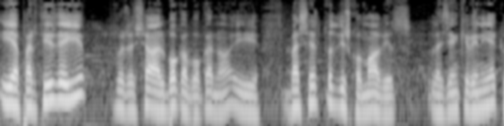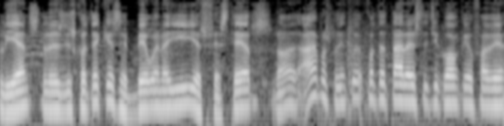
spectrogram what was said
i a partir d'ahir, pues això, el boca a boca, no? I va ser tot discomòbils. La gent que venia, clients de les discoteques, et veuen allí i els festers, no? Ah, pues podem contractar a este xicón que ho fa bé.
